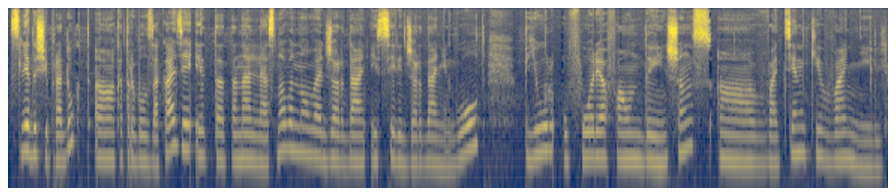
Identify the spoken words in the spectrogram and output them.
Следующий продукт, а, который был в заказе, это тональная основа новая Giordani из серии Giordani Gold Pure Euphoria Foundations а, в оттенке ваниль.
